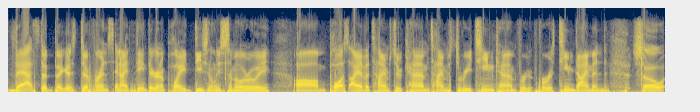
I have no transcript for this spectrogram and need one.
that's the biggest difference, and I think they're going to play decently similarly. Um, plus, I have a times two chem, times three team chem for, for his team diamond, so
